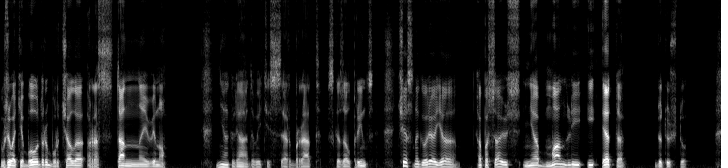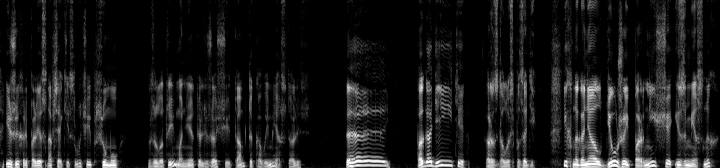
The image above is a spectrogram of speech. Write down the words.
В животе бодро бурчало растанное вино. «Не оглядывайтесь, сэр, брат», — сказал принц. «Честно говоря, я опасаюсь, не обман ли и это». «Да ты что!» И жихрь полез на всякий случай в сумму. Золотые монеты, лежащие там, таковыми и остались. «Эй, погодите!» — раздалось позади. Их нагонял дюжий парнище из местных,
